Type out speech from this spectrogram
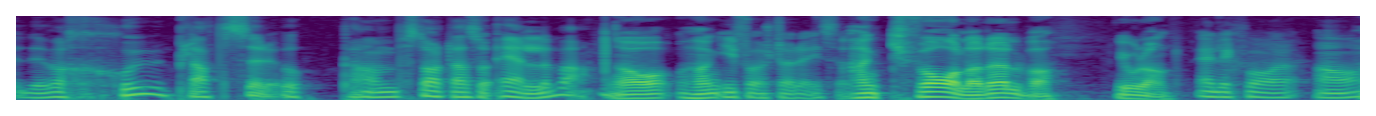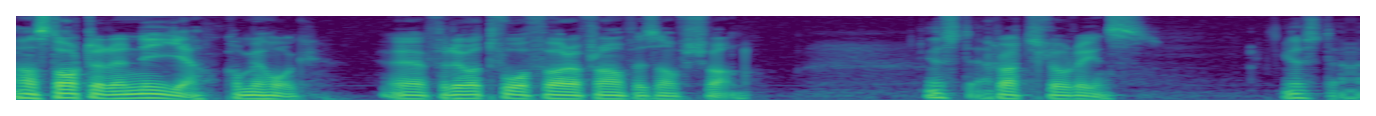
Det var sju platser upp. Han startade alltså elva ja han, i första racet. han kvalade elva, gjorde han. Eller kvar. Ja, Han startade nio, kom ihåg. Eh, För det var två förare framför som försvann. just det. Crutchlow och Rins. Just det.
